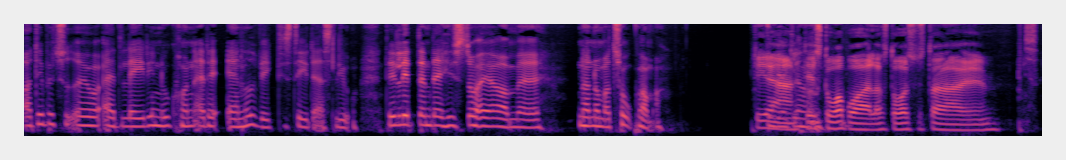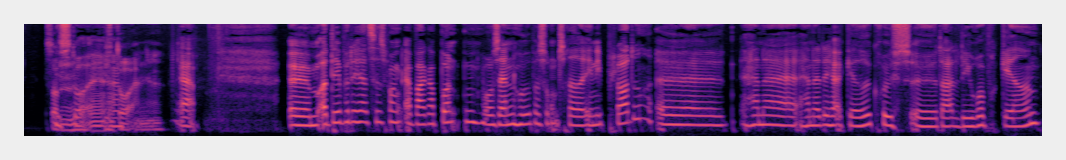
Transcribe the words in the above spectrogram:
og det betyder jo, at Lady nu kun er det andet vigtigste i deres liv. Det er lidt den der historie om, øh, når nummer to kommer. det er, det er storebror eller storesøster øh, sådan Historie, historien, ja. Ja. Øhm, og det er på det her tidspunkt, at Vagabunden, vores anden hovedperson, træder ind i plottet. Øh, han, er, han er det her gadekryds, øh, der lever på gaden,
